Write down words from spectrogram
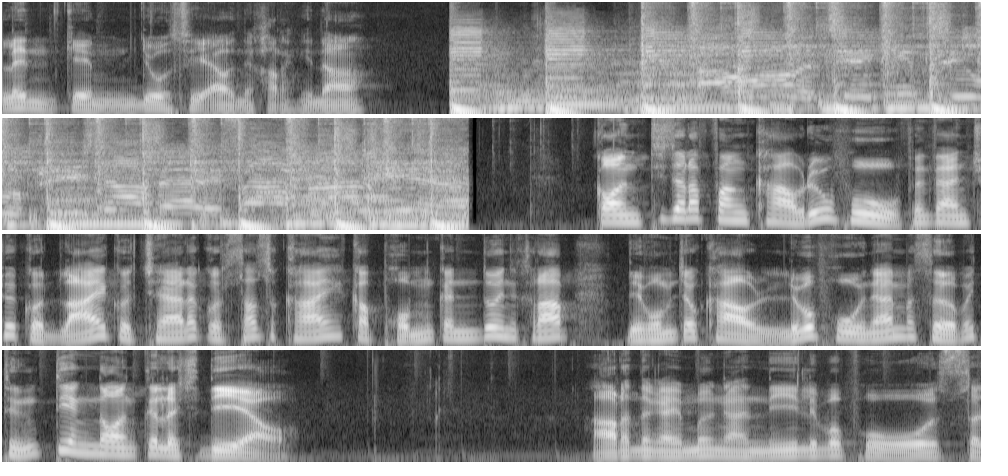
เล่นเกม UCL ในครั้งนี้นะก่อนที่จะรับฟังข่าวลิเวอร์พูลแฟนๆ ช่วยกดไลค์ กดแชร์ และกด Subscribe กับผมกันด้วยนะครับ เดี๋ยวผมจะข่าวลิเวอร์พูลนั้นมาเสิร์ฟให้ถึงเตียงนอนกันเลยทีเดียวเอาละยังไงเมื่องานนี้ลิเวอร์พูลสะ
